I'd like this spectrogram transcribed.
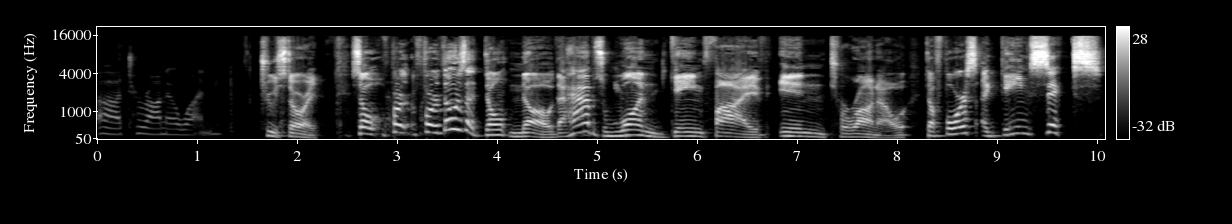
uh Toronto one. True story. So for for those that don't know, the Habs won Game Five in Toronto to force a Game Six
